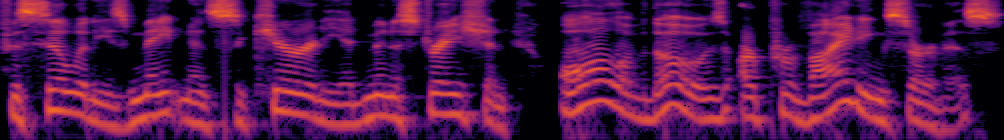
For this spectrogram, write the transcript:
facilities, maintenance, security, administration, all of those are providing service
